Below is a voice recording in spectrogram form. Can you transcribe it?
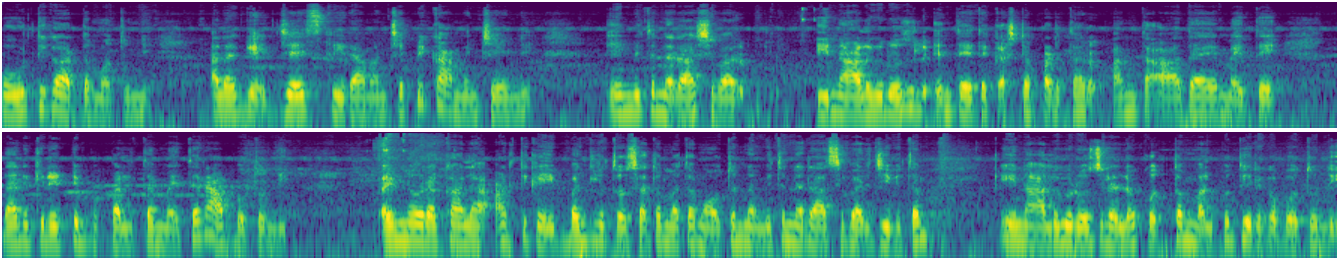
పూర్తిగా అర్థమవుతుంది. అలాగే జై శ్రీరామ్ అని చెప్పి కామెంట్ చేయండి. ఈ మిథున రాశి వారు ఈ నాలుగు రోజులు ఎంతైతే కష్టపడతారో అంత ఆదాయం అయితే దానికి రెట్టింపు ఫలితం అయితే రాబోతుంది. ఎన్నో రకాల ఆర్థిక ఇబ్బందులతో సతమతం అవుతున్న మిథున రాశి వారి జీవితం ఈ నాలుగు రోజులలో కొత్త మలుపు తిరగబోతుంది.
